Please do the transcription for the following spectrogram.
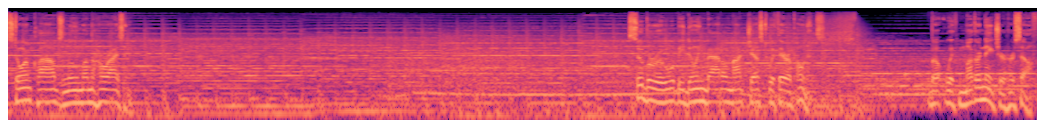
Storm clouds loom on the horizon, Subaru will be doing battle not just with their opponents, but with Mother Nature herself.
